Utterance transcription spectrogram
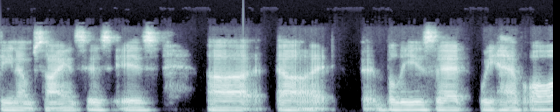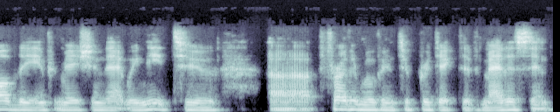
Phenome Sciences is uh, uh, believes that we have all the information that we need to uh, further move into predictive medicine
